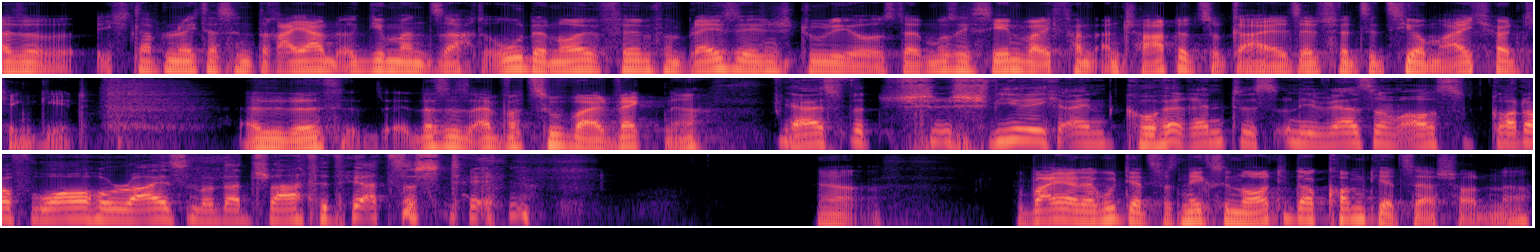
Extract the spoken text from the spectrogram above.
Also ich glaube nur nicht, dass in drei Jahren irgendjemand sagt, oh, der neue Film von PlayStation Studios, da muss ich sehen, weil ich fand Uncharted so geil, selbst wenn es jetzt hier um Eichhörnchen geht. Also das, das ist einfach zu weit weg, ne? Ja, es wird sch schwierig, ein kohärentes Universum aus God of War, Horizon und Uncharted herzustellen. Ja. Wobei ja, na gut, jetzt das nächste Naughty Dog kommt jetzt ja schon, ne?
